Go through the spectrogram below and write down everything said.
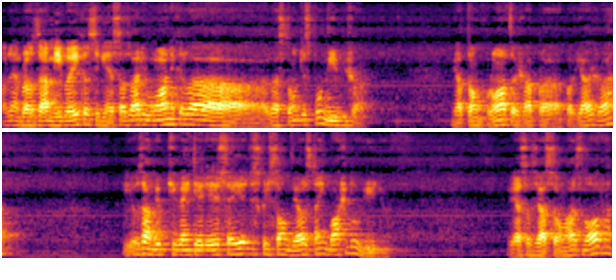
lembrar os amigos aí que é o seguinte, essas variônicas elas, elas estão disponíveis já. Já estão prontas já para viajar. E os amigos que tiverem interesse aí, a descrição delas está embaixo do vídeo. Essas já são as novas.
